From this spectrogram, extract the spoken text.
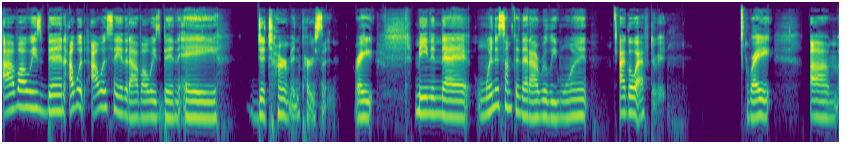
I've always been, I would, I would say that I've always been a determined person, right? Meaning that when it's something that I really want, I go after it. Right? Um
